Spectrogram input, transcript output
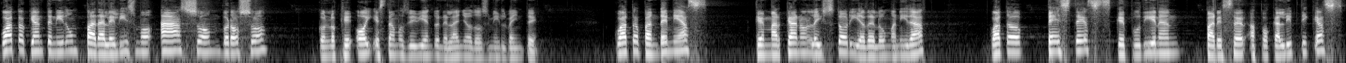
cuatro que han tenido un paralelismo asombroso con lo que hoy estamos viviendo en el año 2020. Cuatro pandemias que marcaron la historia de la humanidad, cuatro pestes que pudieran parecer apocalípticas,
